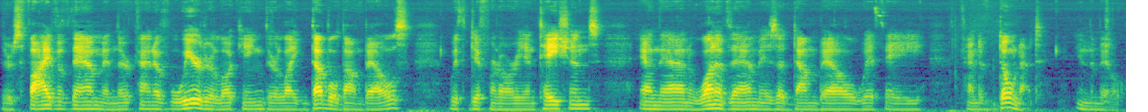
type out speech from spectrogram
there's five of them and they're kind of weirder looking. They're like double dumbbells with different orientations. And then one of them is a dumbbell with a kind of donut in the middle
